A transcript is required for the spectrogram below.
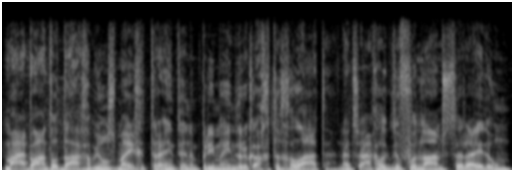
Maar hij heeft een aantal dagen bij ons meegetraind en een prima indruk achtergelaten. Dat is eigenlijk de voornaamste reden om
